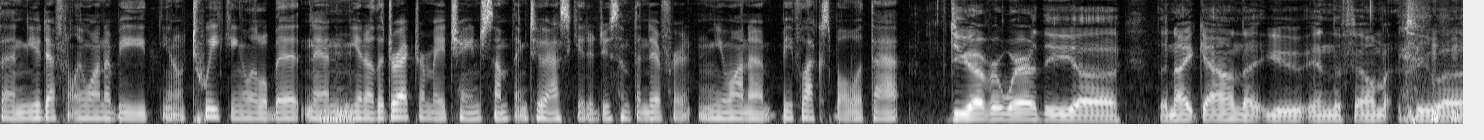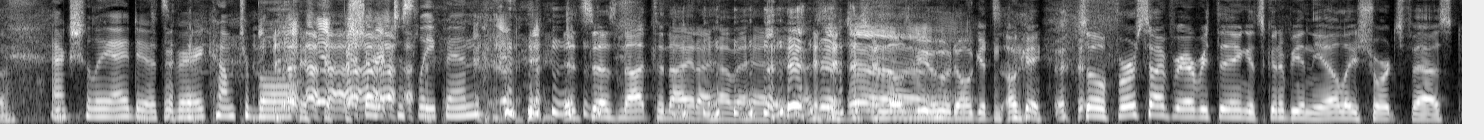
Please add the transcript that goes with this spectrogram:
then you definitely want to be, you know, tweaking a little bit. And then, Mm-hmm. you know, the director may change something to ask you to do something different, and you want to be flexible with that. Do you ever wear the uh, the nightgown that you in the film to? Uh, Actually, I do. It's a very comfortable shirt to sleep in. it says not tonight. I have a headache. Just for those of you who don't get. okay, so first time for everything. It's going to be in the LA Shorts Fest,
